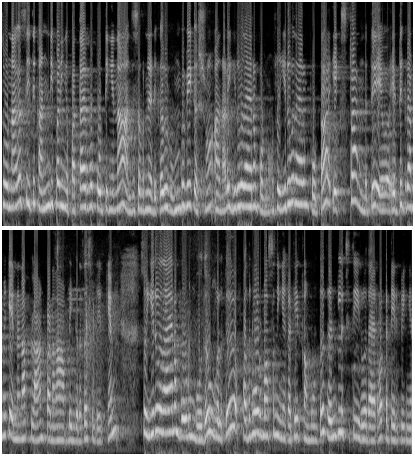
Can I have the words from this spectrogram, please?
ஸோ நகை சீட்டு கண்டிப்பாக நீங்கள் பத்தாயிரம் ரூபாய் போட்டிங்கன்னா அஞ்சு சவரன் எடுக்கிறது ரொம்பவே கஷ்டம். அதனால இருபதாயிரம் போடணும். ஸோ இருபதாயிரம் போட்டால் எக்ஸ்ட்ரா வந்துட்டு எட்டு கிராமுக்கு என்னென்னா பிளான் பண்ணலாம் அப்படிங்கிறத சொல்லியிருக்கேன். ஸோ இருபதாயிரம் போடும்போது உங்களுக்கு பதினோரு மாதம் நீங்கள் கட்டியிருக்க அமௌண்ட்டு ரெண்டு லட்சத்தி இருபதாயிரம் ரூபா கட்டியிருப்பீங்க.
